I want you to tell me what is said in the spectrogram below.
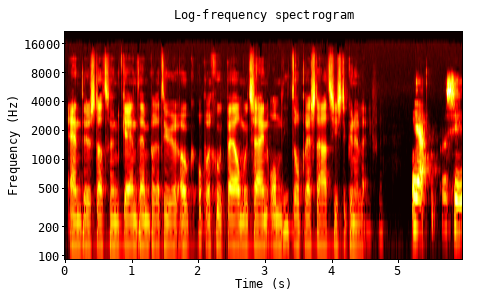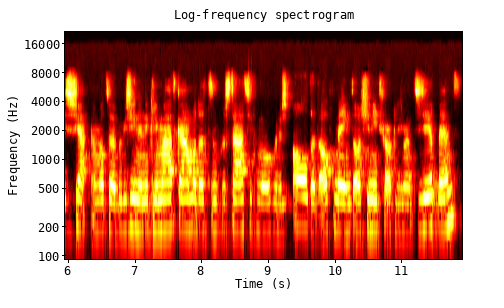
En dus dat hun kerntemperatuur ook op een goed peil moet zijn om die topprestaties te kunnen leveren. Ja, precies. Ja. En wat we hebben gezien in de klimaatkamer, dat een prestatievermogen dus altijd afneemt als je niet geacclimatiseerd bent.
